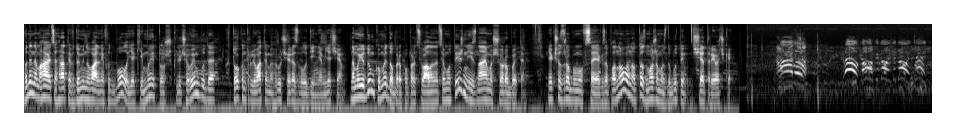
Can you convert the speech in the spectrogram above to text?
Вони намагаються грати в домінувальний футбол, як і ми, тож ключовим буде, хто контролюватиме гру через володіння м'ячем. На мою думку, ми добре попрацювали на цьому тижні і знаємо, що робити. Якщо зробимо все як заплановано, то зможемо здобути ще три очки. Bravo! Bravo, come on, keep going, keep going, change!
